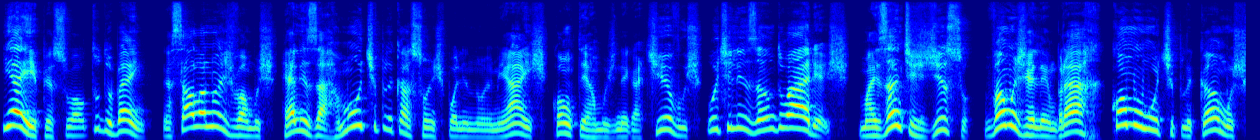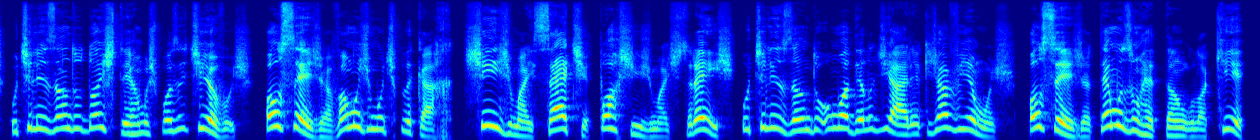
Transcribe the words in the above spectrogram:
E aí, pessoal, tudo bem? Nessa aula, nós vamos realizar multiplicações polinomiais com termos negativos utilizando áreas. Mas, antes disso, vamos relembrar como multiplicamos utilizando dois termos positivos. Ou seja, vamos multiplicar x mais 7 por x mais 3 utilizando o modelo de área que já vimos. Ou seja, temos um retângulo aqui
